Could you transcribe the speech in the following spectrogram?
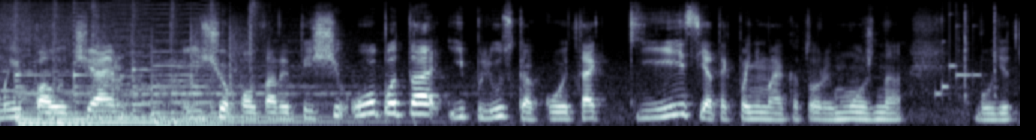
мы получаем еще полторы тысячи опыта и плюс какой-то кейс, я так понимаю, который можно будет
